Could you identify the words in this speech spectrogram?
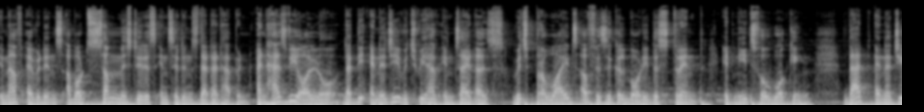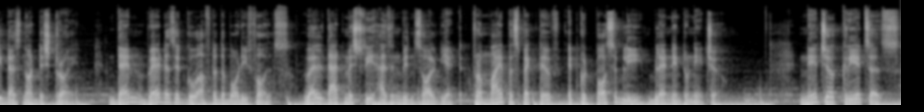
enough evidence about some mysterious incidents that had happened. And as we all know that the energy which we have inside us, which provides our physical body the strength it needs for working, that energy does not destroy. Then, where does it go after the body falls? Well, that mystery hasn't been solved yet. From my perspective, it could possibly blend into nature. Nature creates us.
